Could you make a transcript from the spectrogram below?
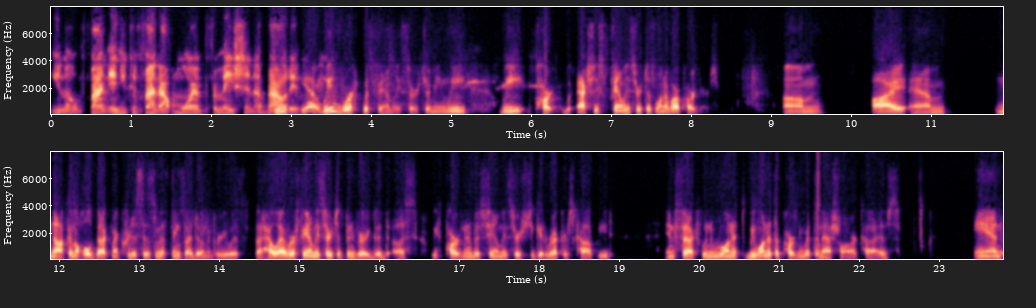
you know find and you can find out more information about we, it. Yeah, we've worked with Family Search. I mean, we we part actually Family Search is one of our partners. Um, I am not going to hold back my criticism of things I don't agree with, but however, Family Search has been very good to us. We've partnered with Family Search to get records copied. In fact, when we wanted we wanted to partner with the National Archives, and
